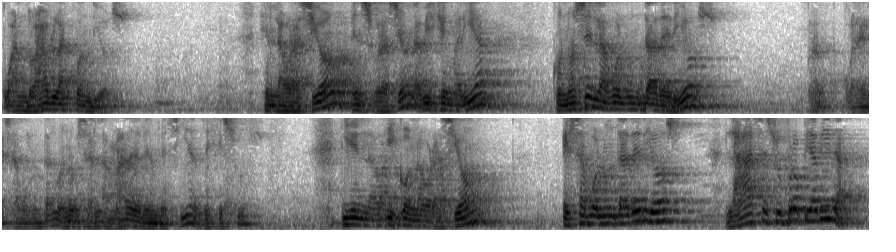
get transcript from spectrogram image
cuando habla con Dios. En la oración, en su oración, la Virgen María conoce la voluntad de Dios. ¿Cuál es esa voluntad? Bueno, ser la madre del Mesías, de Jesús. Y, en y con la oración, esa voluntad de Dios la hace su propia vida.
